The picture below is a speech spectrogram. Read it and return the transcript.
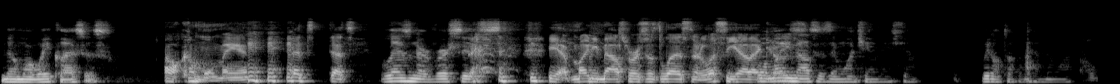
No more weight classes. Oh come on, man. That's that's Lesnar versus yeah, Mighty Mouse versus Lesnar. Let's see how that well, goes. Mighty Mouse is in one championship. We don't talk about him no more.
